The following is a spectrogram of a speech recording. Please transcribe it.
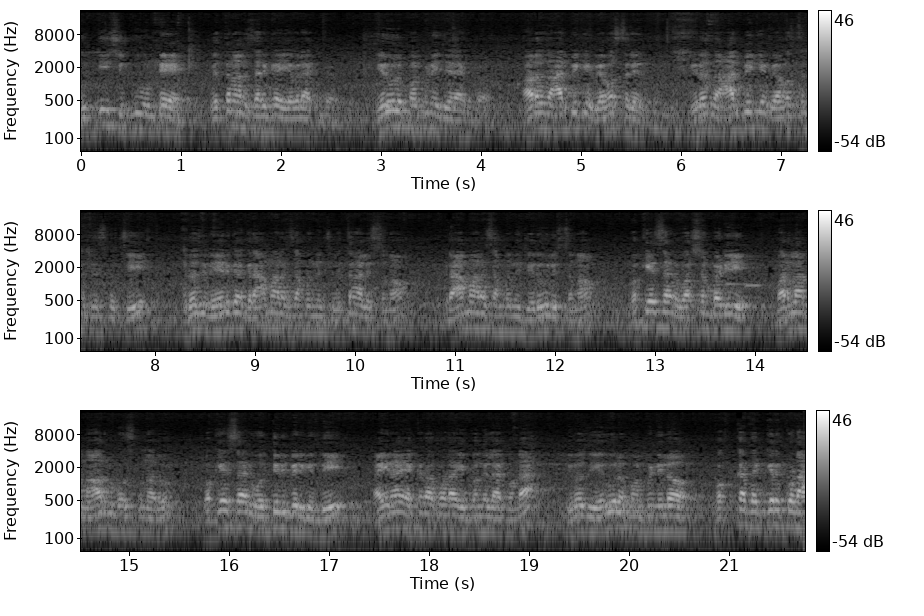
బుద్ధి సిగ్గు ఉంటే విత్తనాలు సరిగ్గా ఇవ్వలేకపోయాడు ఎరువులు పంపిణీ చేయలేకపోయాడు ఆ రోజు ఆర్బీకే వ్యవస్థ లేదు. ఈరోజు ఆర్బీకే వ్యవస్థను తీసుకొచ్చి ఈరోజు నేరుగా గ్రామాలకు సంబంధించి విత్తనాలు ఇస్తున్నాం. గ్రామాలకు సంబంధించి ఎరువులు ఇస్తున్నాం. ఒకేసారి వర్షం పడి మరలా నారులు పోసుకున్నారు. ఒకేసారి ఒత్తిడి పెరిగింది. అయినా ఎక్కడా కూడా ఇబ్బంది లేకుండా ఈరోజు ఎరువుల పంపిణీలో ఒక్క దగ్గర కూడా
